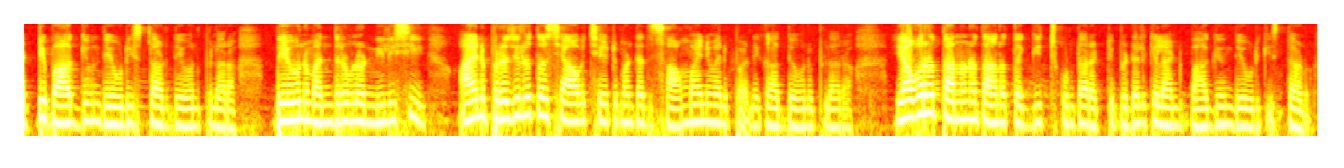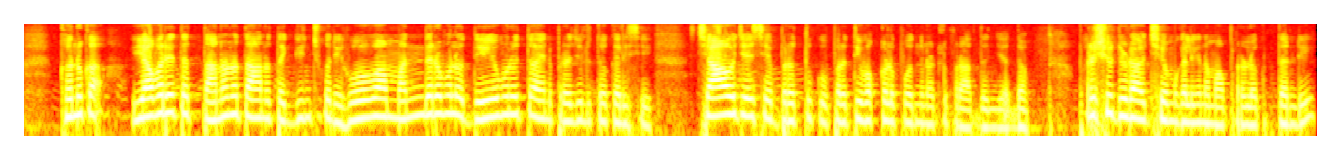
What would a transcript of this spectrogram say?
అట్టి భాగ్యం దేవుడు ఇస్తాడు దేవుని పిల్లరా. దేవుని మందిరంలో నిలిచి ఆయన ప్రజలతో సేవ చేయటం అంటే అది సామాన్యమైన పని కాదు దేవుని పిల్లరా. ఎవరు తనను తాను తగ్గించుకుంటారు అట్టి బిడ్డలకి ఇలాంటి భాగ్యం దేవుడికి ఇస్తాడు. కనుక ఎవరైతే తనను తాను తగ్గించుకొని హోవా మందిరములో దేవునితో ఆయన ప్రజలతో కలిసి చావు చేసే బ్రతుకు ప్రతి ఒక్కరు పొందినట్లు ప్రార్థన చేద్దాం. పరిశుద్ధుడు అత్యము కలిగిన మా పరలోకి తండ్రి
